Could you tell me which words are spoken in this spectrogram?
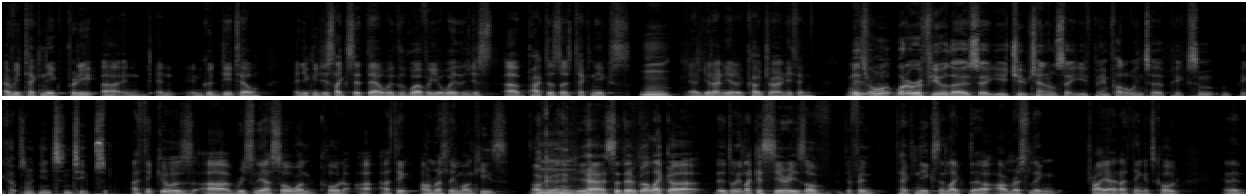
every technique pretty uh, in, in in good detail, and you can just like sit there with whoever you're with and just uh, practice those techniques. Mm. Yeah, you don't need a coach or anything. That's Is- right. What are a few of those uh, YouTube channels that you've been following to pick some pick up some hints and tips? I think it was uh, recently I saw one called uh, I think arm wrestling monkeys. okay, Yeah, so they've got like a they're doing like a series of different techniques and like the arm wrestling triad, I think it's called. And then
